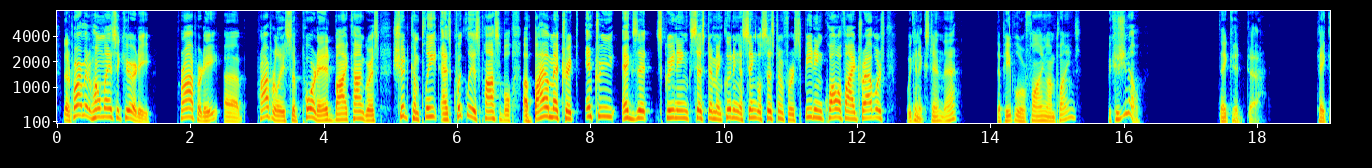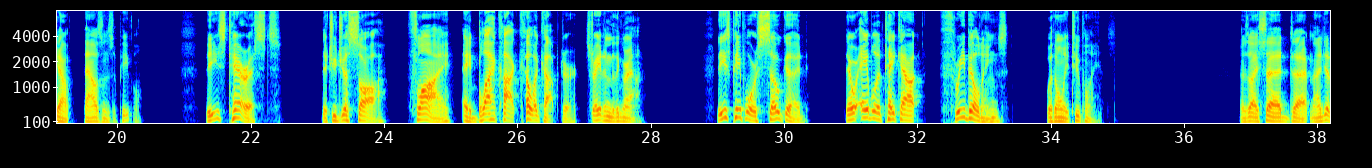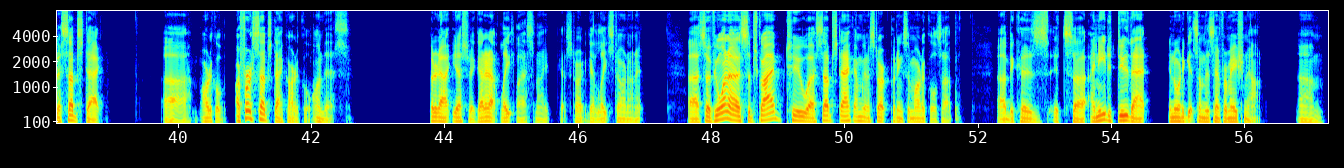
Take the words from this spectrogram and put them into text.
The Department of Homeland Security property, uh, properly supported by Congress, should complete as quickly as possible a biometric entry exit screening system, including a single system for speeding qualified travelers. We can extend that to people who are flying on planes because, you know, they could uh, take out thousands of people. These terrorists that you just saw fly a Black Hawk helicopter straight into the ground. These people were so good, they were able to take out three buildings with only two planes. As I said, uh, I did a Substack uh, article, our first Substack article on this. Put it out yesterday. Got it out late last night. Got start. Got a late start on it. Uh, so if you want to subscribe to uh, Substack, I'm going to start putting some articles up uh, because it's uh, I need to do that in order to get some of this information out. Um,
